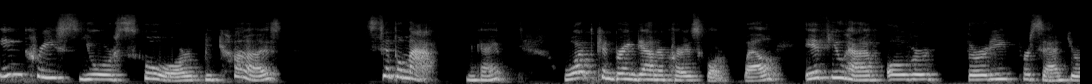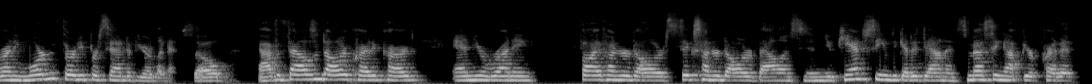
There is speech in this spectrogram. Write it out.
increase your score because simple math, okay? What can bring down a credit score? Well, if you have over 30%, you're running more than 30% of your limit. So have a thousand dollar credit card and you're running $500, $600 balance, and you can't seem to get it down. And it's messing up your credit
